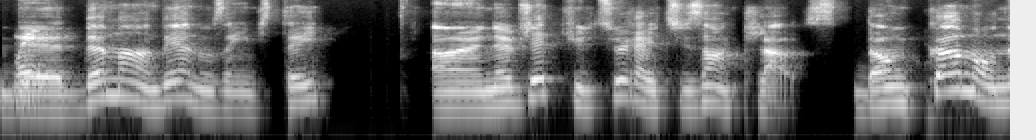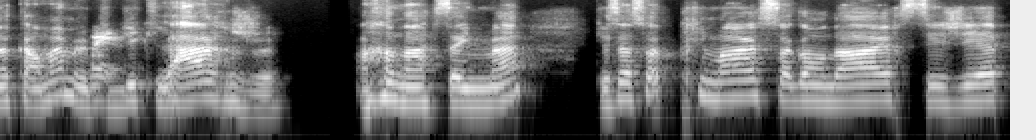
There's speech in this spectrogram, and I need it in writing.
de demander à nos invités un objet de culture à utiliser en classe. Donc, comme on a quand même un public large en enseignement, que ce soit primaire, secondaire, cégep,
